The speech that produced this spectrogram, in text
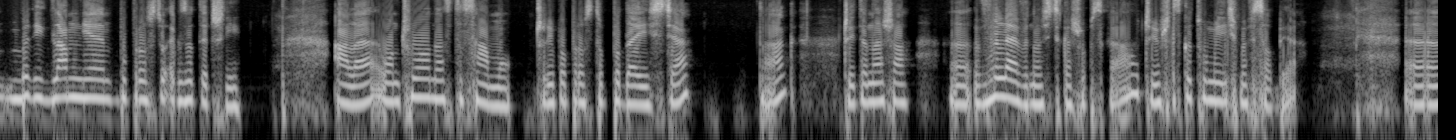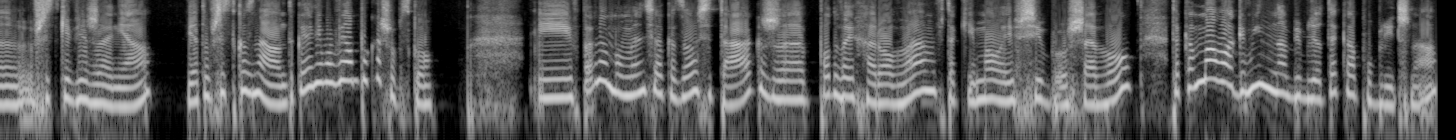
byli dla mnie po prostu egzotyczni. Ale łączyło nas to samo, czyli po prostu podejście, tak? Czyli ta nasza wylewność kaszubska, czyli wszystko tu mieliśmy w sobie. Wszystkie wierzenia, ja to wszystko znałam, tylko ja nie mówiłam po kaszubsku. I w pewnym momencie okazało się tak, że pod Wejherowem, w takiej małej wsi Bruszewu, taka mała gminna biblioteka publiczna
